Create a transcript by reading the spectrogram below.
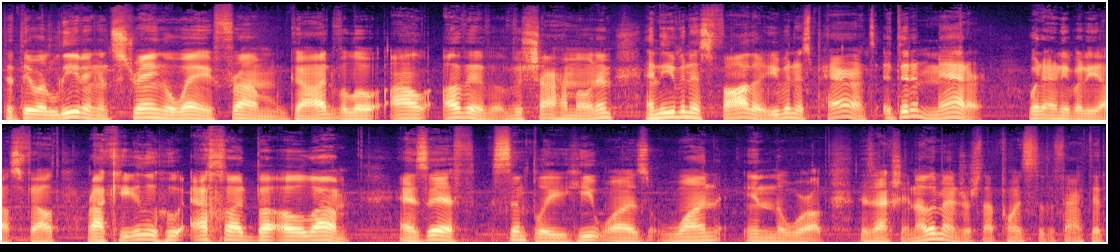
That they were leaving and straying away from God. V'lo al aviv v'shar hamonim. And even his father, even his parents. It didn't matter what anybody else felt. Raki'ilu hu echad ba'olam. As if simply he was one in the world. There's actually another medrash that points to the fact that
